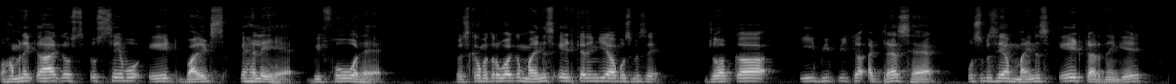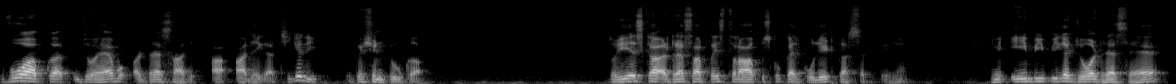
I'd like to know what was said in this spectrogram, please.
तो हमने कहा कि उस, उससे वो एट बाइट्स पहले है बिफोर है। तो इसका मतलब हुआ कि माइनस एट करेंगे आप उसमें से। जो आपका ई पी का एड्रेस है उसमें से हम माइनस एट कर देंगे वो आपका जो है वो एड्रेस आ, आ, जाएगा ठीक है जी? लोकेशन टू का। तो ये इसका एड्रेस आपका इस तरह आप इसको कैलकुलेट कर सकते हैं। यानी ए बी पी का जो एड्रेस है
